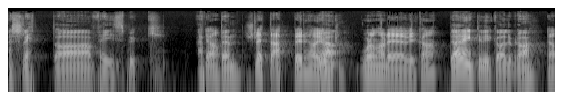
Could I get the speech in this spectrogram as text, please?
Jeg sletta Facebook-appen. Ja, Slette apper har jeg Ja. gjort. Hvordan har det virka? Det har egentlig virka veldig bra. Ja.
